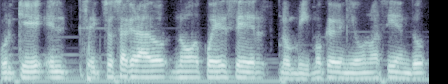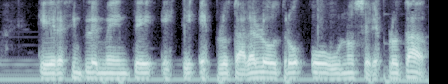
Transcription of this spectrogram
Porque el sexo sagrado no puede ser lo mismo que venía uno haciendo que era simplemente este, explotar al otro o uno ser explotado.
